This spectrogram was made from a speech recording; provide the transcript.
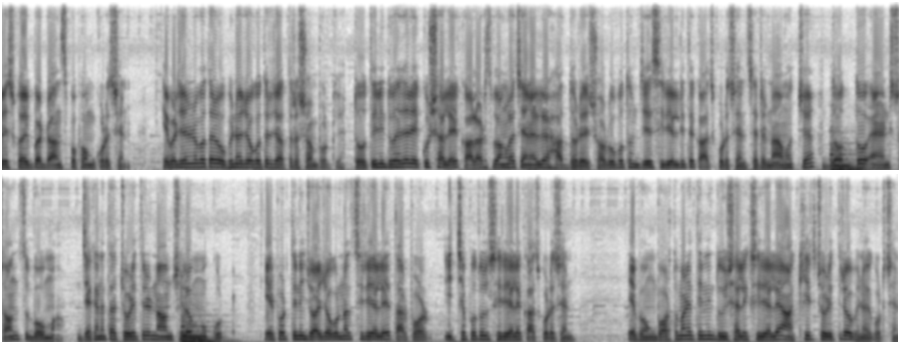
বেশ কয়েকবার ডান্স পারফর্ম করেছেন। এবার জেনে নেব তার অভিনয় জগতের যাত্রা সম্পর্কে। তো তিনি দু হাজার একুশ সালে কালার্স বাংলা চ্যানেলের হাত ধরে সর্বপ্রথম যে সিরিয়ালটিতে কাজ করেছেন, সেটার নাম হচ্ছে দত্ত অ্যান্ড সন্স বৌমা, যেখানে তার চরিত্রের নাম ছিল মুকুট। এরপর তিনি জয় জগন্নাথ সিরিয়ালে, তারপর ইচ্ছে পুতুল সিরিয়ালে কাজ করেছেন। এবং বর্তমানে তিনি দুই শালিক সিরিয়ালে আঁখির চরিত্রে অভিনয় করছেন।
